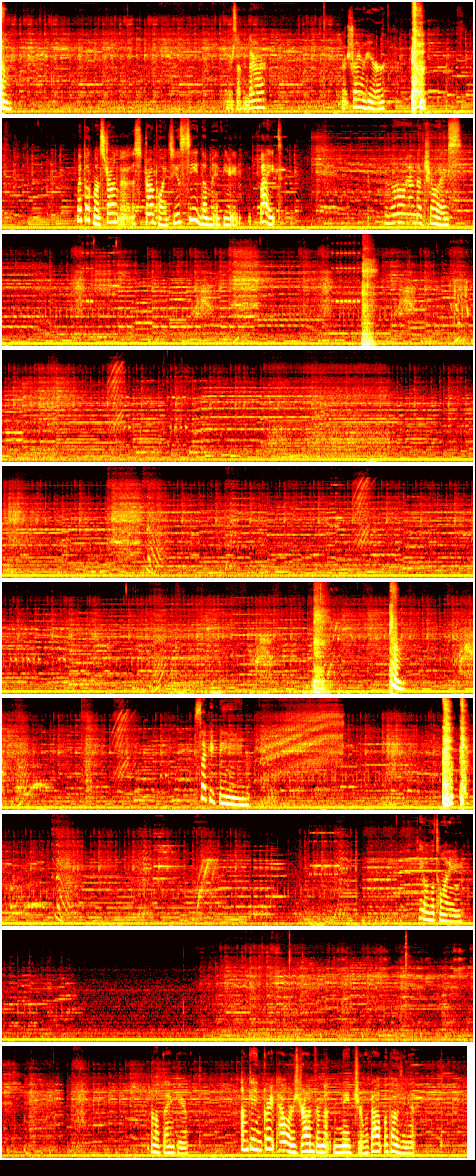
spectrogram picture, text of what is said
There's something there. There's trainer here. My Pokemon strong uh, strong points. You see them if you fight. I don't have no choice. Psychic Beam! level 20. Oh, thank you. I'm getting great powers drawn from nature without opposing it.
